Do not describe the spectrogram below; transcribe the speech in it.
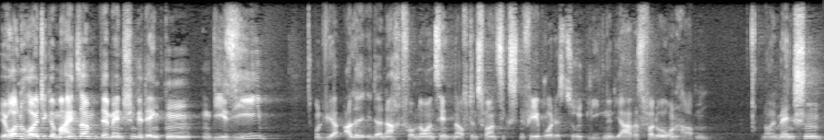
Wir wollen heute gemeinsam der Menschen gedenken, die Sie und wir alle in der Nacht vom 19. auf den 20. Februar des zurückliegenden Jahres verloren haben. Neun Menschen,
